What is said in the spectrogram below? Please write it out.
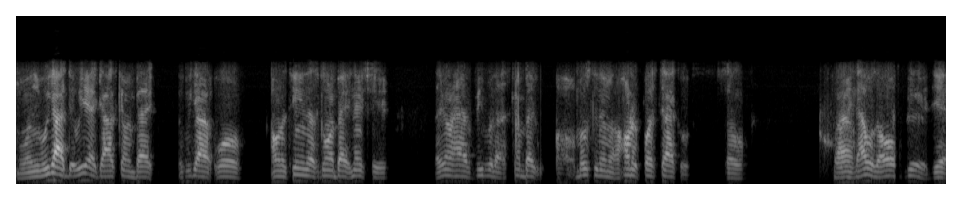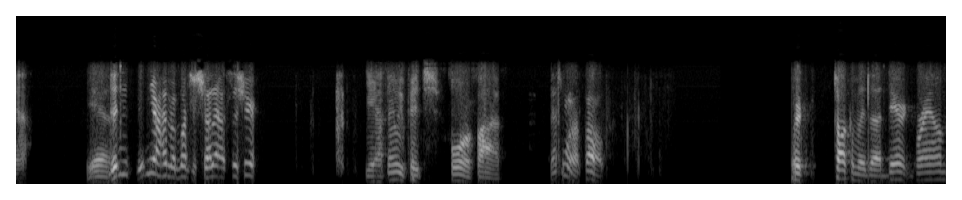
when we got we had guys coming back. We got well on the team that's going back next year. They're gonna have people that's come back. Uh, most of them are 100 plus tackles. So, I mean, that was all good. Yeah, Yeah. Didn't didn't y'all have a bunch of shutouts this year? Yeah. I think we pitched four or five. That's what I thought. We're talking with uh, Derrick Brown,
